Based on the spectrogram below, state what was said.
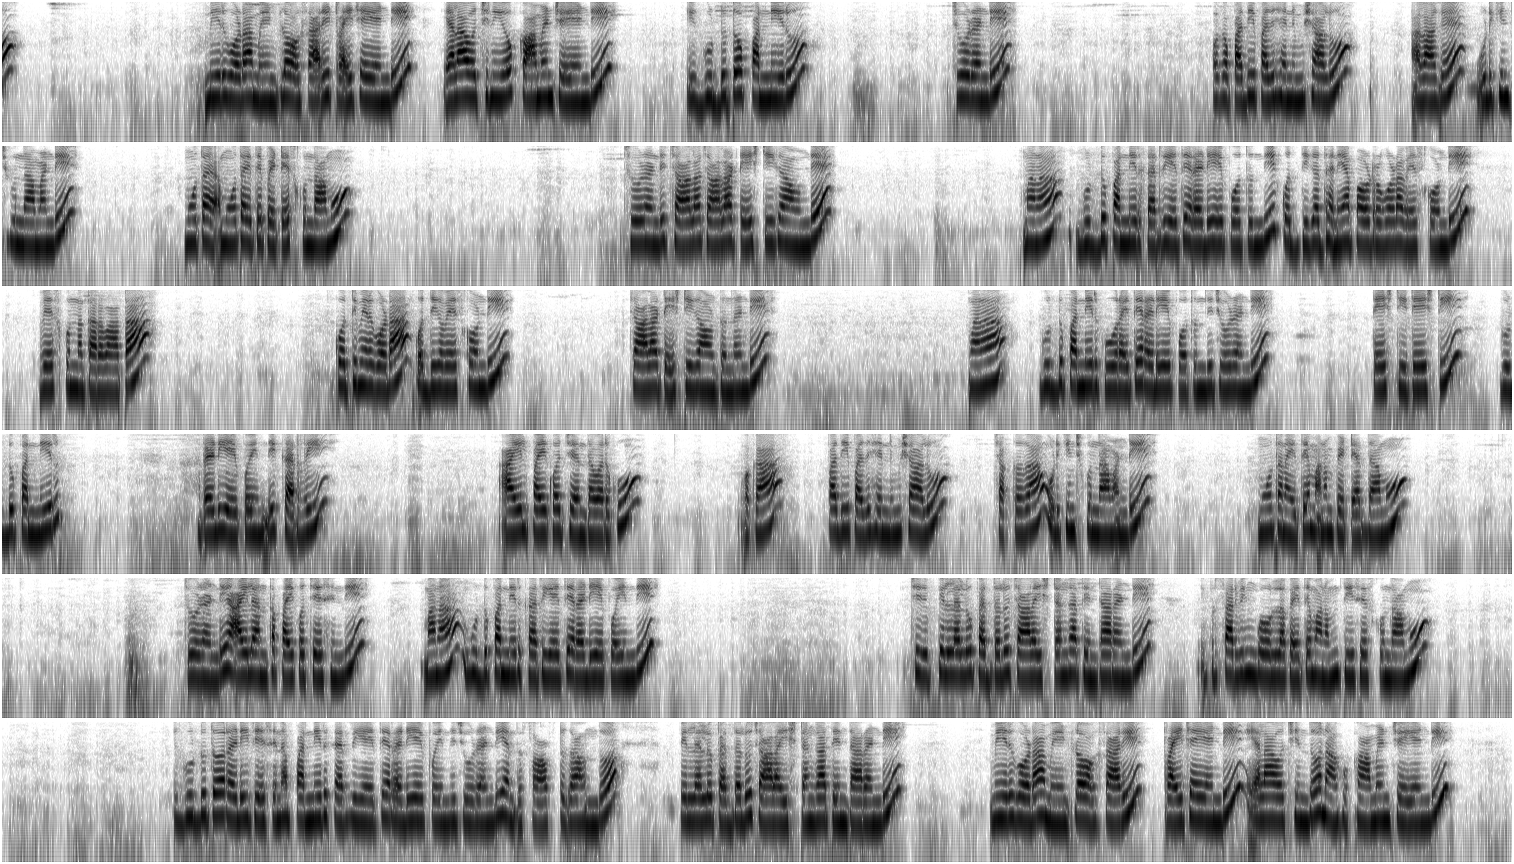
మీరు కూడా మీ ఇంట్లో ఒకసారి ట్రై చేయండి. ఎలా వచ్చినాయో కామెంట్ చేయండి. ఈ గుడ్డుతో పన్నీరు చూడండి. ఒక పది పదిహేను నిమిషాలు అలాగే ఉడికించుకుందామండి. మూత మూత అయితే పెట్టేసుకుందాము. చూడండి చాలా చాలా టేస్టీగా ఉండే మన గుడ్డు పన్నీర్ కర్రీ అయితే రెడీ అయిపోతుంది. కొద్దిగా ధనియా పౌడర్ కూడా వేసుకోండి. వేసుకున్న తర్వాత కొత్తిమీర కూడా కొద్దిగా వేసుకోండి. చాలా టేస్టీగా ఉంటుందండి. మన గుడ్డు పన్నీర్ కూర అయితే రెడీ అయిపోతుంది చూడండి. Tasty tasty. గుడ్డు పన్నీర్. రెడీ అయిపోయింది కర్రీ. ఆయిల్ పైకి వచ్చేంత వరకు ఒక పది పదిహేను నిమిషాలు చక్కగా ఉడికించుకుందామండి. మూతనైతే మనం పెట్టేద్దాము. చూడండి ఆయిల్ అంతా పైకి వచ్చేసింది. మన గుడ్డు పన్నీర్ కర్రీ అయితే రెడీ అయిపోయింది. పిల్లలు పెద్దలు చాలా ఇష్టంగా తింటారండి. ఇప్పుడు సర్వింగ్ బౌల్లోకి అయితే మనం తీసేసుకుందాము. గుడ్డుతో రెడీ చేసిన పన్నీర్ కర్రీ అయితే రెడీ అయిపోయింది చూడండి ఎంత సాఫ్ట్గా ఉందో. పిల్లలు పెద్దలు చాలా ఇష్టంగా తింటారండి. మీరు కూడా మీ ఇంట్లో ఒకసారి ట్రై చేయండి ఎలా వచ్చిందో నాకు కామెంట్ చేయండి.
